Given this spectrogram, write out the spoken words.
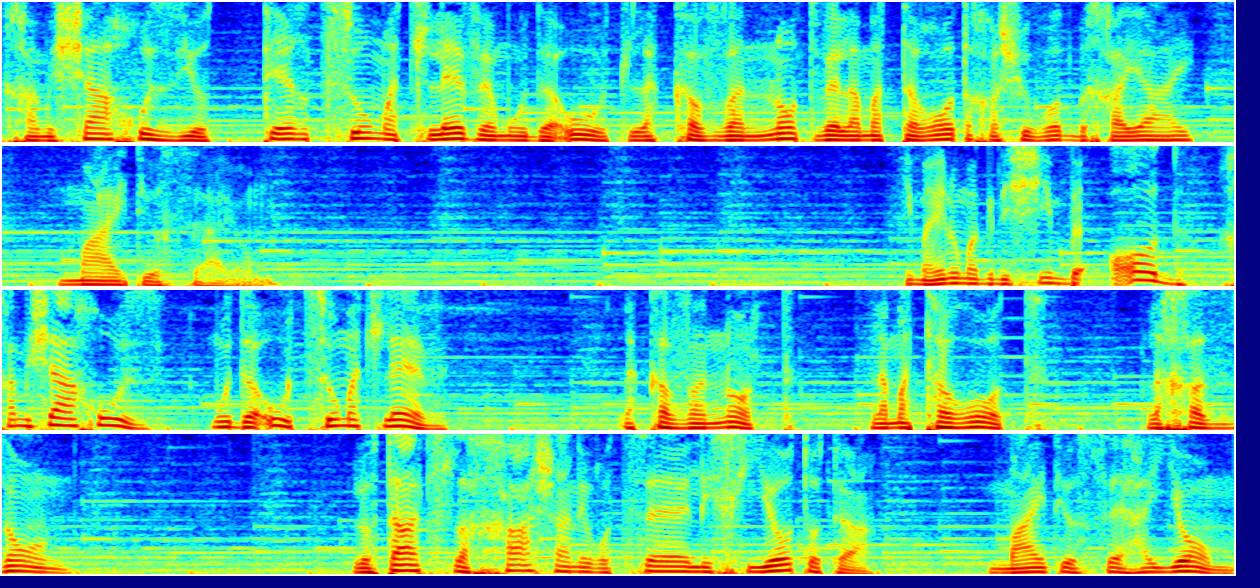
חמישה אחוז יותר תשומת לב ומודעות לכוונות ולמטרות החשובות בחיי, מה הייתי עושה היום? אם היינו מקדישים בעוד חמישה אחוז מודעות, תשומת לב, לכוונות, למטרות, לחזון, לאותה הצלחה שאני רוצה לחיות אותה, מה הייתי עושה היום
